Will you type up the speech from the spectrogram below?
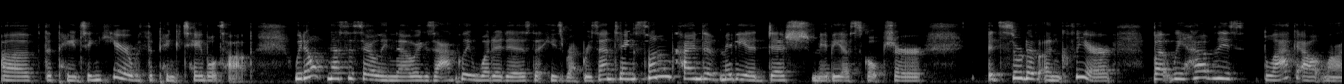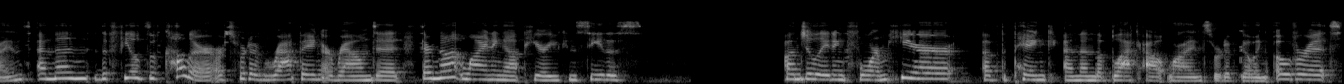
of the painting here with the pink tabletop. We don't necessarily know exactly what it is that he's representing, some kind of maybe a dish, maybe a sculpture. It's sort of unclear, but we have these black outlines and then the fields of color are sort of wrapping around it. They're not lining up here. You can see this undulating form here of the pink and then the black outline sort of going over it.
